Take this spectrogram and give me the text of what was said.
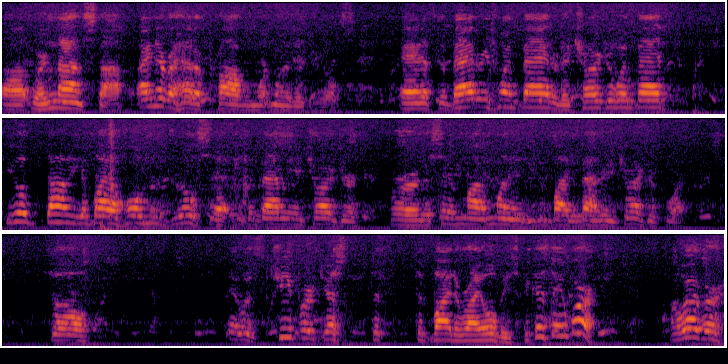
uh, were non-stop. I never had a problem with one of their drills. And if the batteries went bad or the charger went bad, you go down and you buy a whole new drill set with the battery and charger for the same amount of money that you can buy the battery and charger for. So it was cheaper just to, to buy the Ryobis because they work. However,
